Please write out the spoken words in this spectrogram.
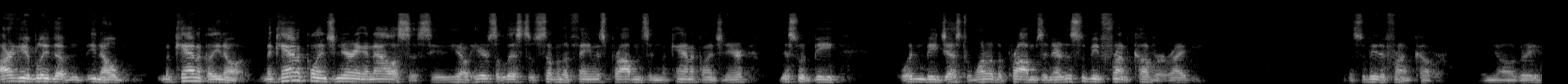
Arguably the, you know, mechanical, you know, mechanical engineering analysis, you know, here's a list of some of the famous problems in mechanical engineer. This would be, wouldn't be just one of the problems in there. This would be front cover, right? This would be the front cover. Wouldn't you all agree?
